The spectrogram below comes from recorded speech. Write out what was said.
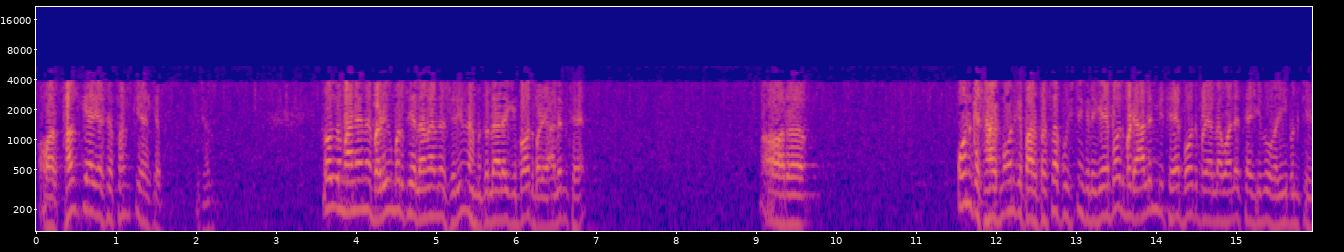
اور پھنس کیا جیسے پھنس کیا کیا تو زمانے میں بڑی عمر تھی علامہ ابن سرین رحمۃ اللہ علیہ کی، بہت بڑے عالم تھے۔ اور ان کے ساتھ میں ان کے پاس بسا پوچھنے کے لیے گئے۔ بہت بڑے عالم بھی تھے، بہت بڑے اللہ والے تھے، عجیب و غریب، ان کی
